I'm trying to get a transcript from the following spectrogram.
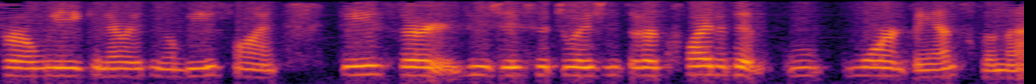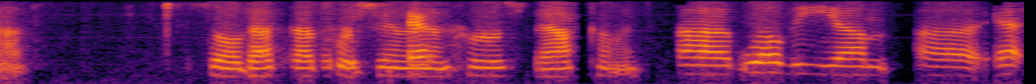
for a week and everything will be fine. These are usually situations that are quite a bit more advanced than that. So that that's where Shannon and her staff come in. Uh, well, the um, uh, at,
